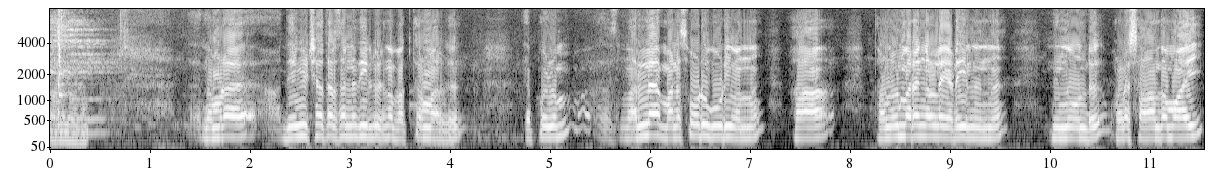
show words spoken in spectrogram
നടന്നത്. നമ്മുടെ ദേവീക്ഷേത്ര സന്നിധിയിൽ വരുന്ന ഭക്തന്മാർക്ക് എപ്പോഴും നല്ല മനസ്സോടുകൂടി വന്ന് ആ തണൽ മരങ്ങളുടെ ഇടയിൽ നിന്ന് നിന്നുകൊണ്ട് വളരെ ശാന്തമായി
